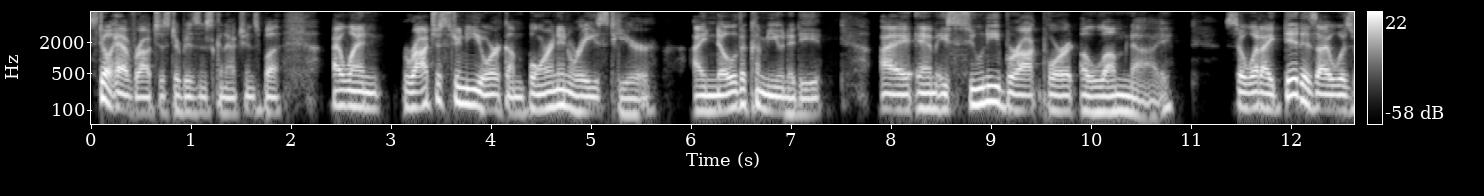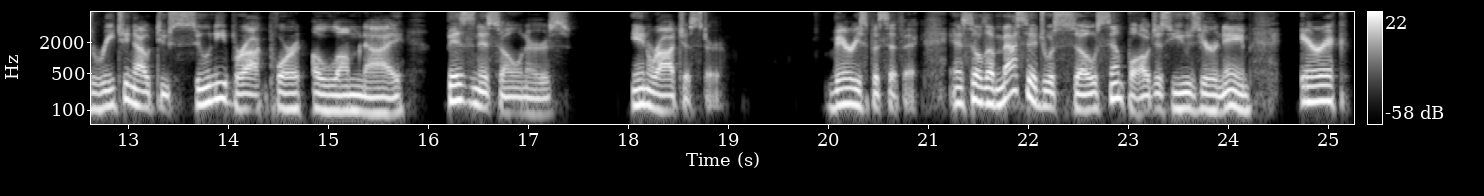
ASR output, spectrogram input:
Still have Rochester Business Connections, but I went Rochester, New York. I'm born and raised here. I know the community. I am a SUNY Brockport alumni. So what I did is I was reaching out to SUNY Brockport alumni, business owners in Rochester. Very specific. And so the message was so simple. I'll just use your name. Eric,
